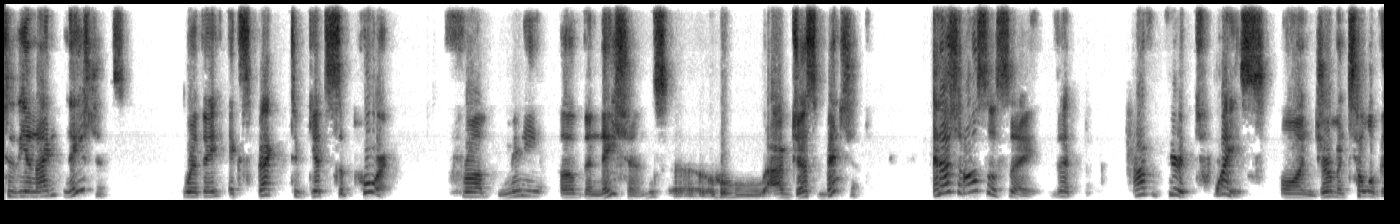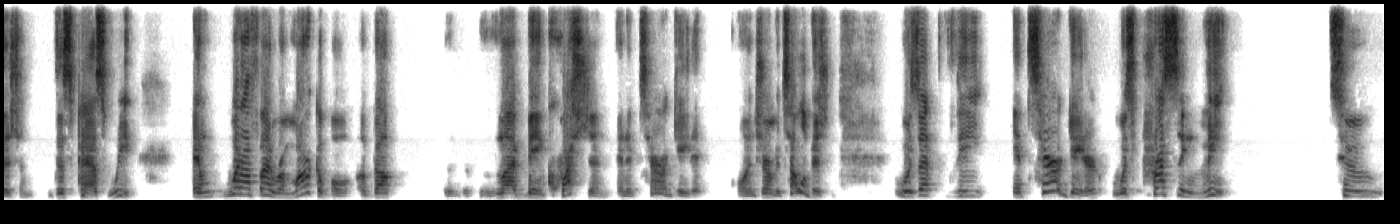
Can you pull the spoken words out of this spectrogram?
to the United Nations, where they expect to get support from many of the nations uh, who I've just mentioned. And I should also say that I've appeared twice on German television this past week. And what I find remarkable about my being questioned and interrogated on German television was that the interrogator was pressing me to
